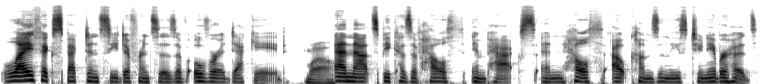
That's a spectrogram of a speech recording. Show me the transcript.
life expectancy differences of over a decade. Wow. And that's because of health impacts and health outcomes in these two neighborhoods.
